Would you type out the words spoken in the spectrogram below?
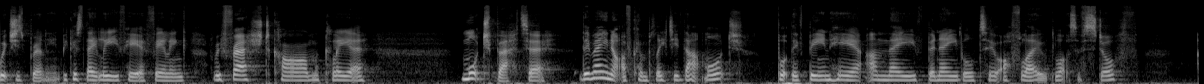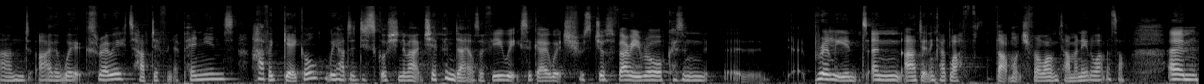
which is brilliant because they leave here feeling refreshed, calm, clear, much better. They may not have completed that much, but they've been here and they've been able to offload lots of stuff and either work through it, have different opinions, have a giggle. We had a discussion about Chippendales a few weeks ago, which was just very raucous and uh, brilliant. And I don't think I'd laughed that much for a long time. I need to wet myself. Um,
